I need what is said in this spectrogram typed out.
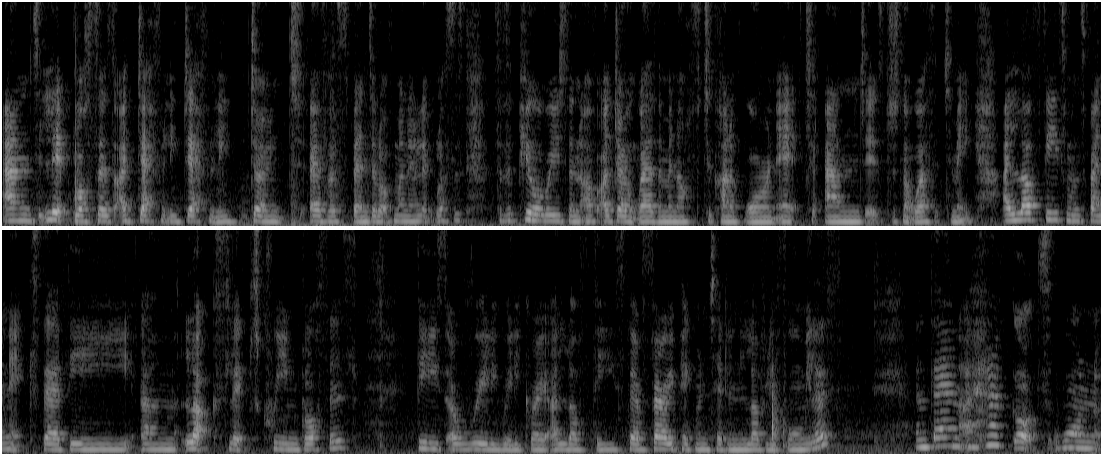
And lip glosses, I definitely, definitely don't ever spend a lot of money on lip glosses for the pure reason of I don't wear them enough to kind of warrant it and it's just not worth it to me. I love these ones by NYX. They're the um, Luxe Lips Cream Glosses. These are really, really great. I love these. They're very pigmented and lovely formulas. And then I have got one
